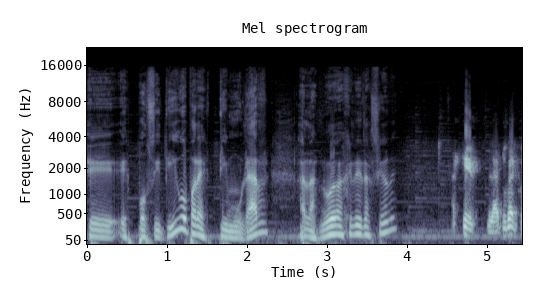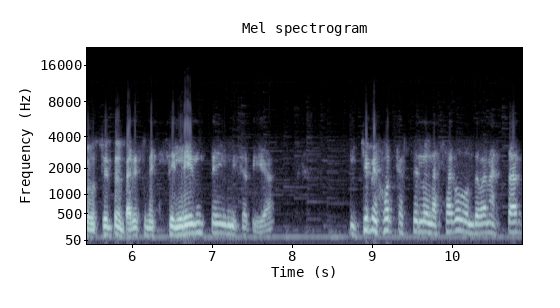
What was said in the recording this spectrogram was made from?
Eh, ¿Es positivo para estimular a las nuevas generaciones? Así la ruta del conocimiento me parece una excelente iniciativa y qué mejor que hacerlo en la SAGO, donde van a estar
